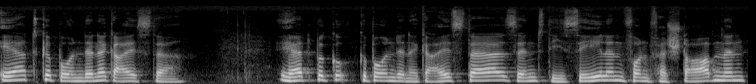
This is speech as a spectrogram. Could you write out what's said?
Erdgebundene Geister. Erdgebundene Geister sind die Seelen von Verstorbenen,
